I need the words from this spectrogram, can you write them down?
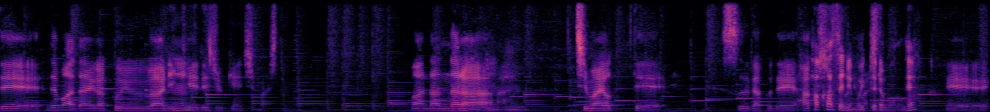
て、で、まあ大学は理系で受験しましたと。まあなんなら、うんうんうん血迷って数学で博士にも行ってるもんね。え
